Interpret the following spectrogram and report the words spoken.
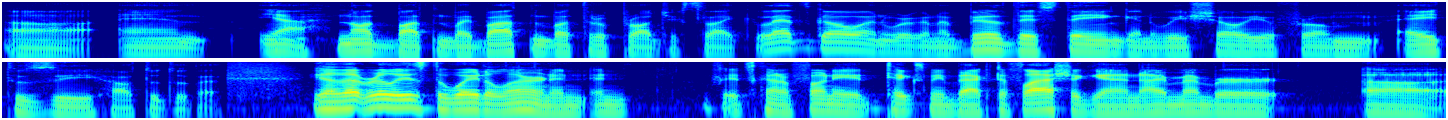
Uh, and yeah, not button by button, but through projects. Like, let's go and we're going to build this thing, and we show you from A to Z how to do that. Yeah, that really is the way to learn. And, and it's kind of funny. It takes me back to Flash again. I remember uh,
